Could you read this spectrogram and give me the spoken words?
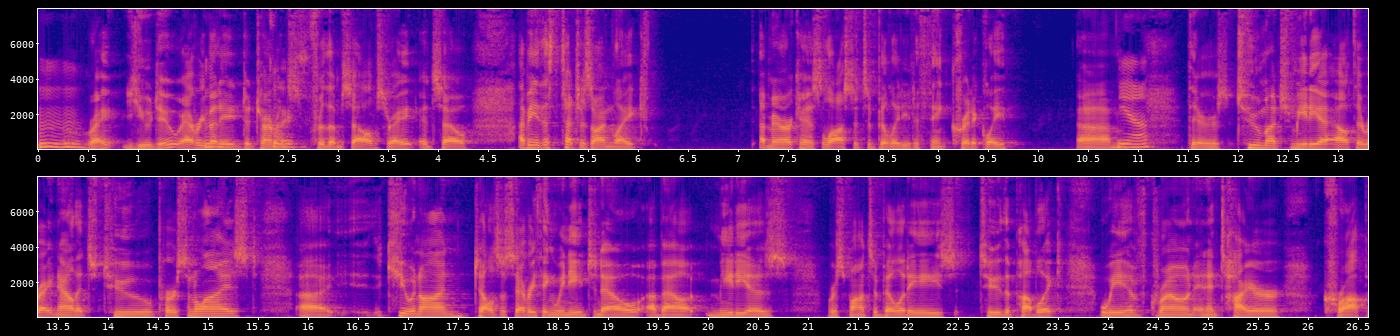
right? You do. Everybody determines for themselves, right? And so, I mean, this touches on like America has lost its ability to think critically. Um, yeah. There's too much media out there right now that's too personalized. Uh, QAnon tells us everything we need to know about media's responsibilities to the public. We have grown an entire crop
